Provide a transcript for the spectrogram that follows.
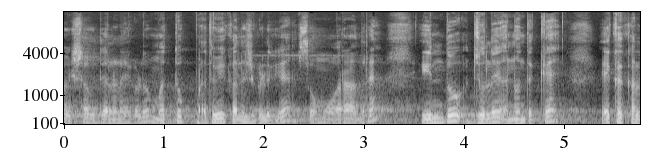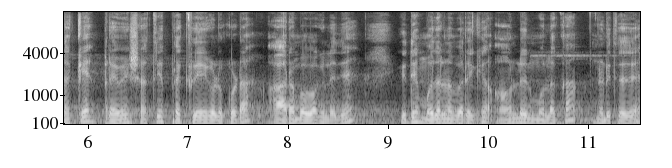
ವಿಶ್ವವಿದ್ಯಾಲಯಗಳು ಮತ್ತು ಪದವಿ ಕಾಲೇಜುಗಳಿಗೆ ಸೋಮವಾರ ಅಂದರೆ ಇಂದು ಜುಲೈ ಹನ್ನೊಂದಕ್ಕೆ ಏಕಕಾಲಕ್ಕೆ ಪ್ರವೇಶಾತಿ ಪ್ರಕ್ರಿಯೆಗಳು ಕೂಡ ಆರಂಭವಾಗಲಿದೆ. ಇದೇ ಮೊದಲನವರೆಗೆ ಆನ್ಲೈನ್ ಮೂಲಕ ನಡೀತದೆ.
